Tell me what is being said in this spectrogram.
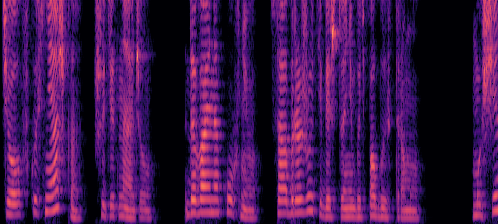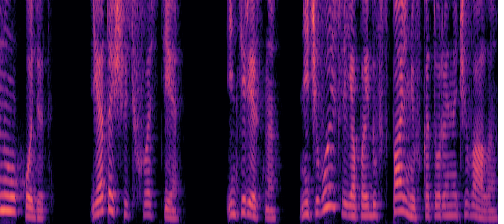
«Чё, вкусняшка?» – шутит Найджел. «Давай на кухню, соображу тебе что-нибудь по-быстрому». Мужчины уходят. Я тащусь в хвосте. Интересно, ничего, если я пойду в спальню, в которой ночевала?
